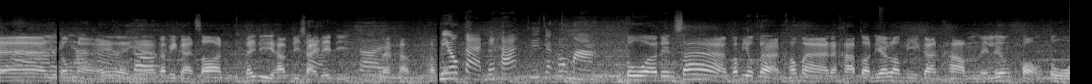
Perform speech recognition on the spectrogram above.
อ่าอยู่ตรงไหนอะไรเงี้ยก็มีการซ่อนได้ดีครับดีไซน์ได้ดีใช่นะครับครับ มีโอกาสไหมคะ ที่จะเข้ามา ตัวเดนซ่าก็มีโอกาสเข้ามานะครับ ตอนนี้เรามีการทำในเรื่องของตัว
